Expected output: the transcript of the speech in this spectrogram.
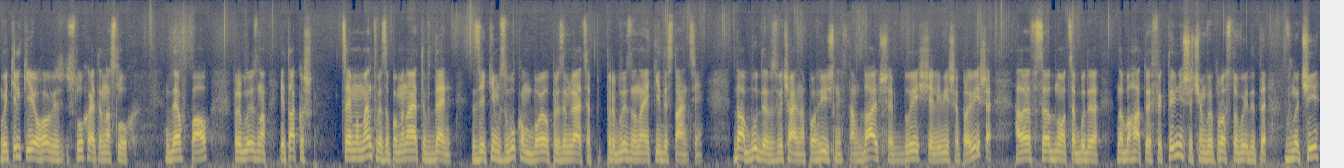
ви тільки його слухаєте на слух, де впав приблизно. І також цей момент ви запам'ятаєте в день, з яким звуком бойл приземляється, приблизно на якій дистанції. Да, буде, звичайно, погрішність там далі, ближче, лівіше, правіше, але все одно це буде набагато ефективніше, чим ви просто вийдете вночі,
